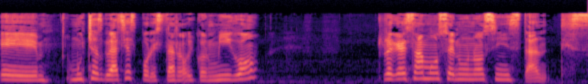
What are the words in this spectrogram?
Eh, muchas gracias por estar hoy conmigo. Regresamos en unos instantes.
